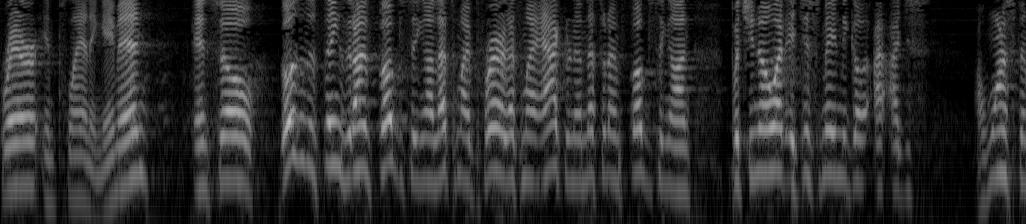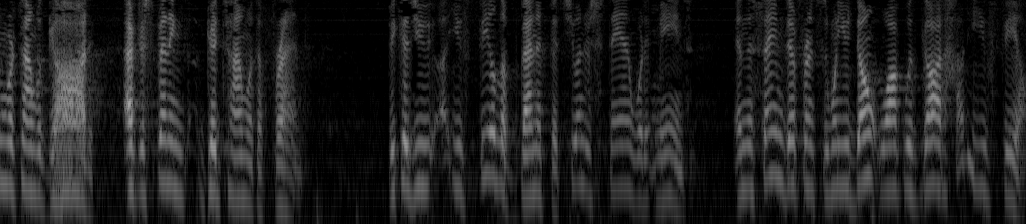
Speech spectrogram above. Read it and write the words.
prayer and planning. Amen? And so those are the things that I'm focusing on. That's my prayer. That's my acronym. That's what I'm focusing on. But you know what? It just made me go, I, I just, I want to spend more time with God after spending good time with a friend. Because you, you feel the benefits, you understand what it means. And the same difference is when you don't walk with God, how do you feel?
